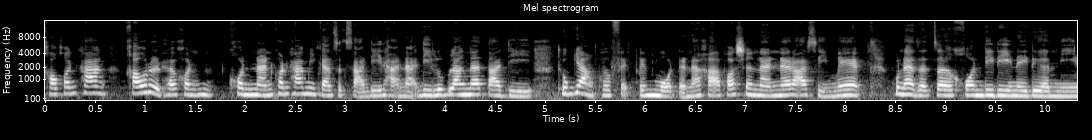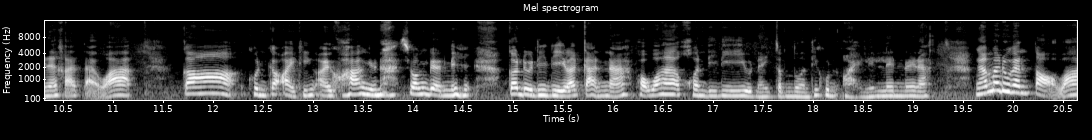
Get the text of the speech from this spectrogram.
เขาค่อนข้างเขาหรือเธอคนคนนั้นค่อนข้างมีการศึกษาดีฐานะดีรูปร่างหน้าตาดี ทุกอย่างเพอร์เฟกเป็นหมดนะคะ เพราะฉะนั้นในราศีเมษคุณอาจจะเจอคนดีๆ ในเดือนนี้นะคะ แต่ว่า ก็คุณก็อ่อยทิ้งอ่อยคว้างอยู่นะ ช่วงเดือนนี้ ก็ดูดีๆแล้วกันนะ เพราะว่าคนดีๆ อยู่ในจำนวนที่คุณอ่อยเล่นๆด้วยนะ งั้นมาดูกันต่อว่า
